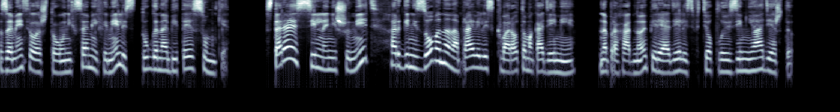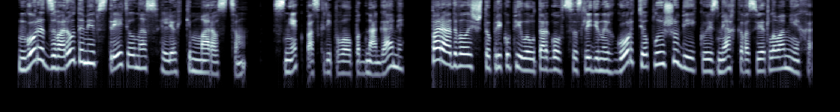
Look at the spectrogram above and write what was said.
Заметила, что у них самих имелись туго набитые сумки. Стараясь сильно не шуметь, организованно направились к воротам Академии. На проходной переоделись в теплую зимнюю одежду. Город за воротами встретил нас легким морозцем. Снег поскрипывал под ногами. Порадовалась, что прикупила у торговца с ледяных гор теплую шубейку из мягкого светлого меха.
